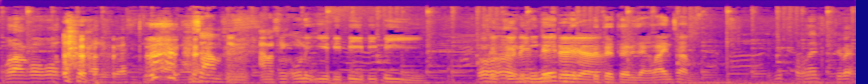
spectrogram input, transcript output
ora kok klarifikasi. Sam sing ana sing unik iki pipi pipi. Oh, Pipi ini ini beda ya. beda dari yang lain Sam. ini pernah dewek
